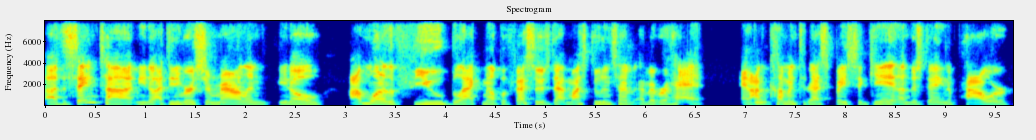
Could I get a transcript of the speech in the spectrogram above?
Uh, at the same time, you know, at the University of Maryland, you know, I'm one of the few black male professors that my students have, have ever had. And I'm hmm. coming to that space again, understanding the power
